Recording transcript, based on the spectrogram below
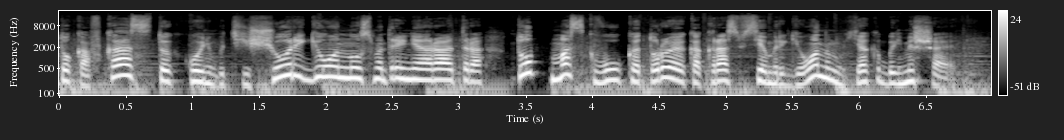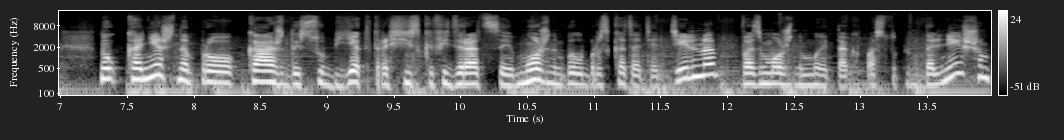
то Кавказ, то какой-нибудь еще регион на усмотрение оратора, то Москву, которая как раз всем регионам якобы и мешает. Ну, конечно, про каждый субъект Российской Федерации можно было бы рассказать отдельно. Возможно, мы так поступим в дальнейшем.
